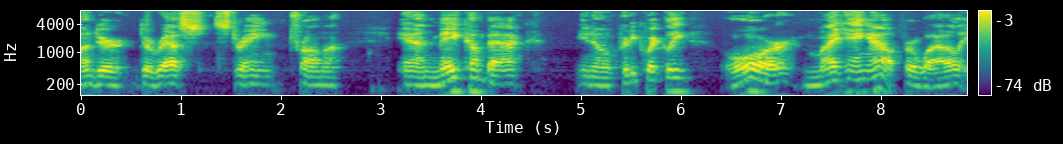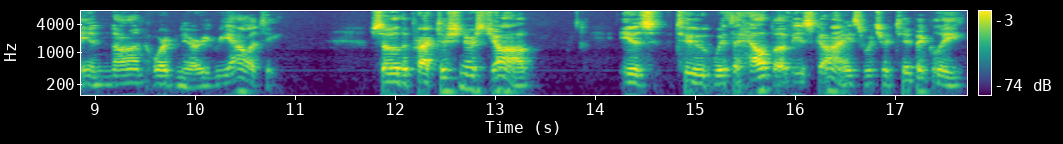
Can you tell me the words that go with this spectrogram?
under duress, strain, trauma, and may come back, you know, pretty quickly or might hang out for a while in non-ordinary reality. So the practitioner's job is to, with the help of his guides, which are typically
